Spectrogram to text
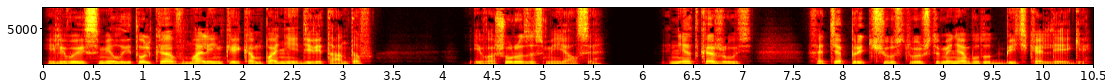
Или вы смелы только в маленькой компании дилетантов? Ивашура засмеялся. Не откажусь хотя предчувствую, что меня будут бить коллеги.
